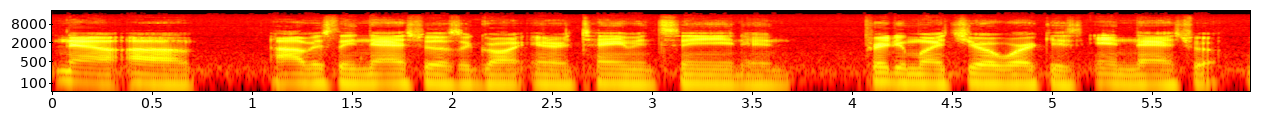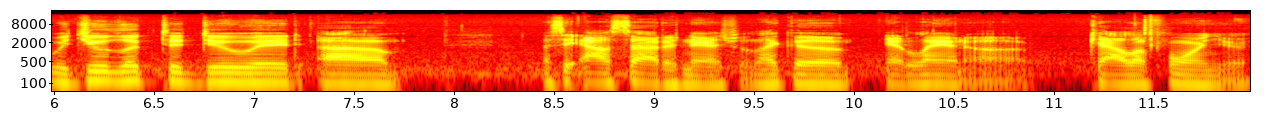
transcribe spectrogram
Now, uh, obviously, Nashville is a growing entertainment scene, and pretty much your work is in Nashville. Would you look to do it? Um, let's say outside of Nashville, like uh, Atlanta, California.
